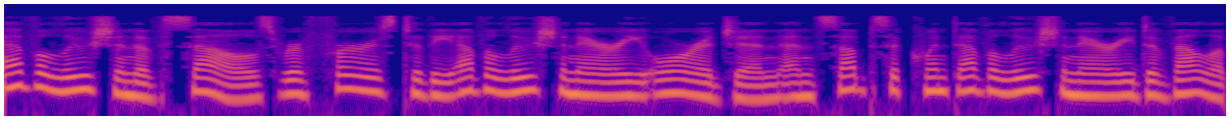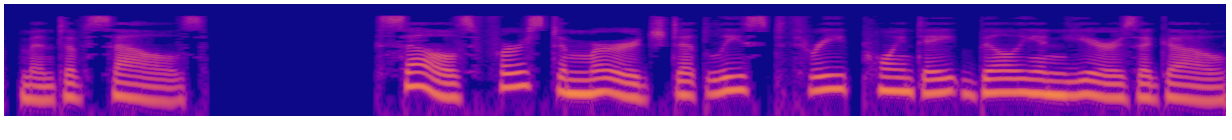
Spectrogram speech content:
Evolution of cells refers to the evolutionary origin and subsequent evolutionary development of cells. Cells first emerged at least 3.8 billion years ago.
